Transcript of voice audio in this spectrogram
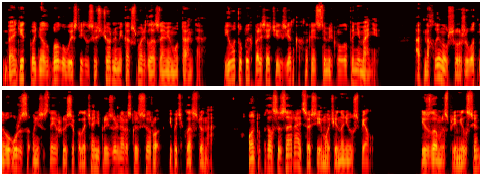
Бандит поднял голову и встретился с черными, как смоль, глазами мутанта. В его тупых поросячьих зенках наконец-то мелькнуло понимание. От нахлынувшего животного ужаса у несостоявшегося палача непроизвольно раскрылся рот, и потекла слюна. Он попытался заорать со всей мочи, но не успел. Излом распрямился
